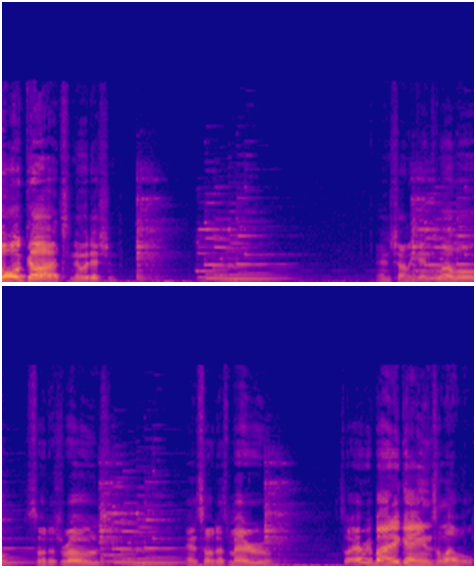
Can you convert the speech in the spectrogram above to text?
Four gods, new edition. And Shana gains level, so does Rose, and so does Meru. So everybody gains a level.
